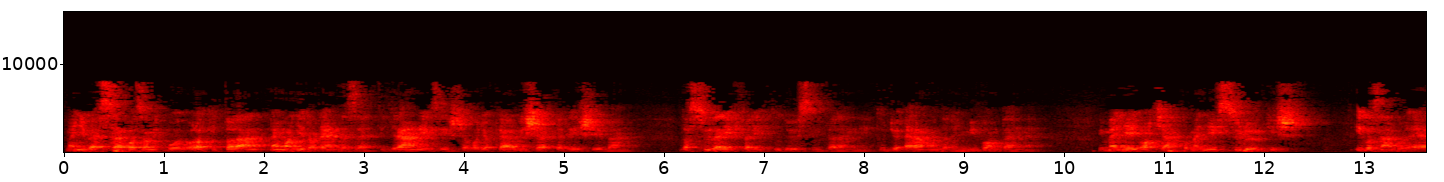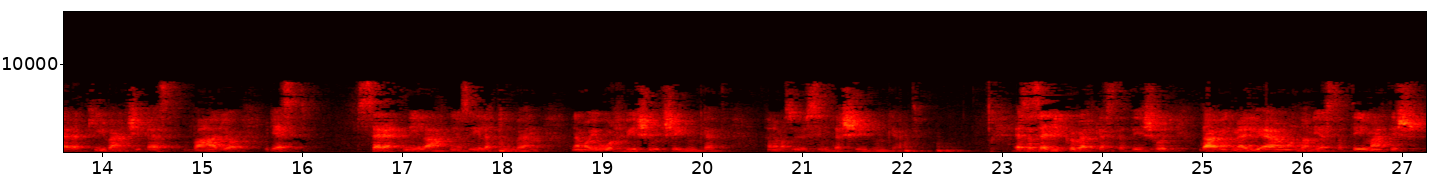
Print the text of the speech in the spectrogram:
Mennyivel szebb az, amikor valaki talán nem annyira rendezett így ránézése, vagy akár viselkedésében, de a szülei felé tud őszinte lenni, tudja elmondani, hogy mi van benne. Mi mennyei atyánk, a mennyei szülők is igazából erre kíváncsi, ezt várja, hogy ezt szeretné látni az életünkben, nem a jól fésültségünket, hanem az őszintességünket. Ez az egyik következtetés, hogy Dávid meri elmondani ezt a témát, és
